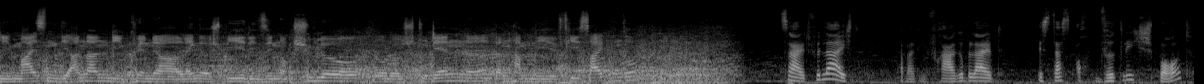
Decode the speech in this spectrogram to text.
die meisten, die anderen, die können ja länger spielen, die sind noch Schüler oder Studenten, ne? dann haben die viel Zeit und so. Ne? Zeit vielleicht, aber die Frage bleibt, ist das auch wirklich Sport?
